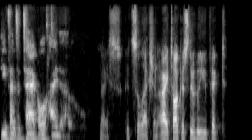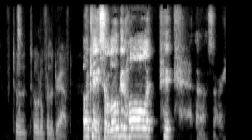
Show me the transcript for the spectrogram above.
defensive tackle, Idaho. Nice. Good selection. All right, talk us through who you picked to total for the draft. Okay, so Logan Hall at pick. Uh, sorry.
